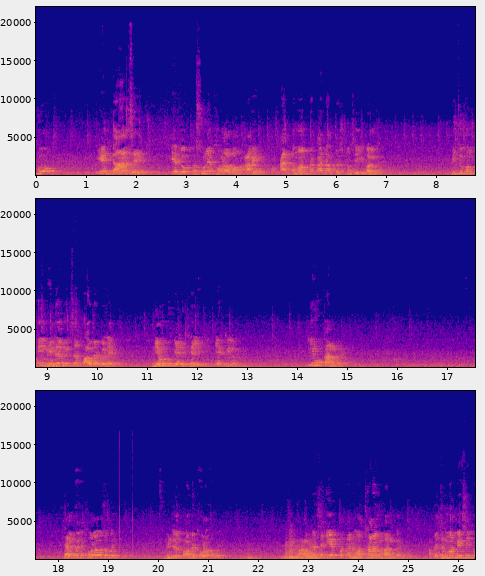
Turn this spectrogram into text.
તો એ દાણ છે, એ જો પશુને ખવડાવવામાં આવે, તો આ તમામ પ્રકારના પ્રશ્નો છે એ હલ થાય. બીજું કંપની મિનરલ મિક્સર પાવડર બનાવ્યો નેવું રૂપિયાની થેલી, એક કિલો. એ શું કામ કરે? ખ્યાલ કોઈને ખવડાવો છો કોઈ? મિનરલ પાવડર ખવડાવો કોઈ? પાવડર છે ને એક પ્રકારનું અથાણાનું કામ કરે. આપણે જમવા બેસીએ તો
